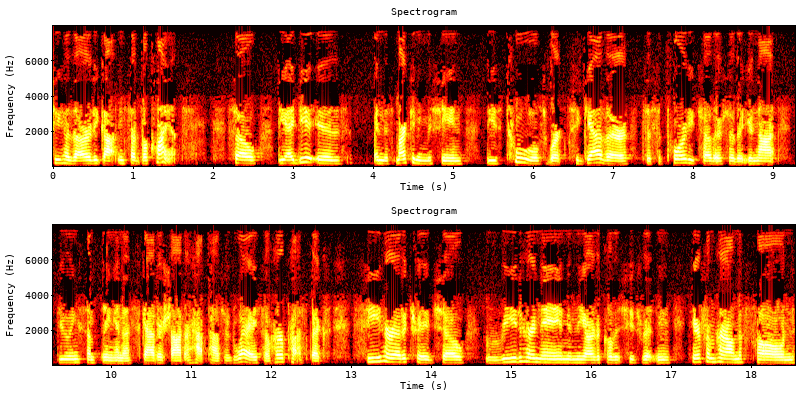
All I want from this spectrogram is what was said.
she has already gotten several clients. So the idea is, in this marketing machine, these tools work together to support each other so that you're not doing something in a scattershot or haphazard way. So her prospects see her at a trade show, read her name in the article that she's written, hear from her on the phone,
